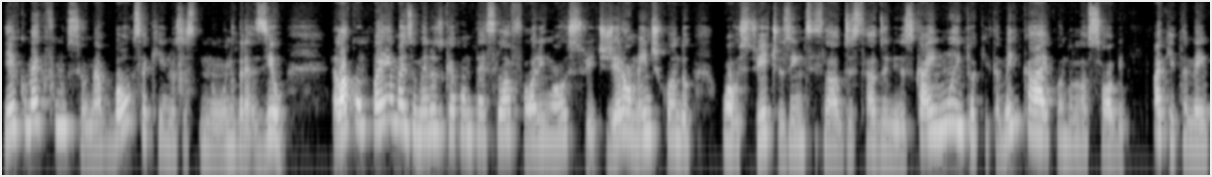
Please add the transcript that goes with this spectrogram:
E aí, como é que funciona? A bolsa aqui no, no, no Brasil, ela acompanha mais ou menos o que acontece lá fora em Wall Street. Geralmente, quando Wall Street, os índices lá dos Estados Unidos caem muito, aqui também cai, quando lá sobe, aqui também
